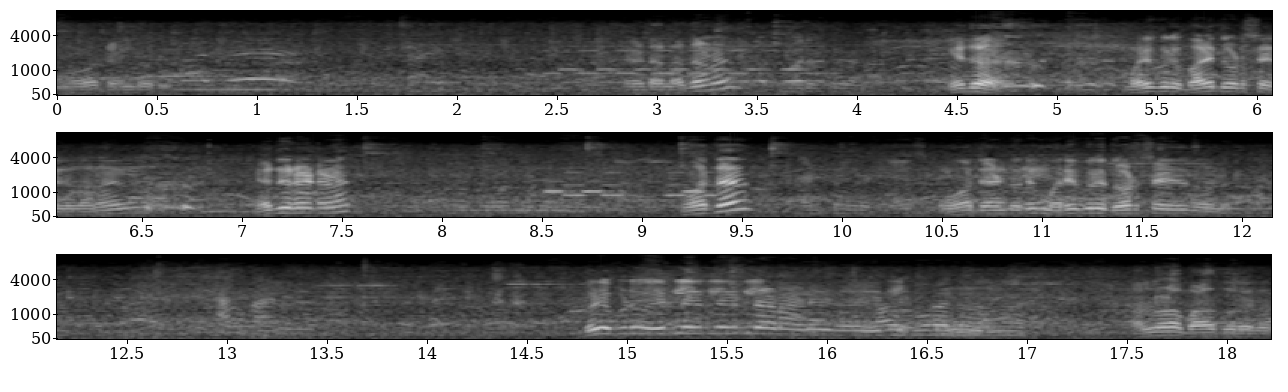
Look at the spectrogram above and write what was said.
ಮೂವತ್ತೆಂಟು. ರೀ ಎರಡಲ್ಲ ಅದಣ್ಣ? ಇದು ಮರಿಗುರಿ ಭಾರಿ ದೊಡ್ಡ ಸೈಜ್ ಅಣ್ಣ ಇದು? ಎದು ರೇಟ್ ಅಣ್ಣ? ಮೂವತ್ತ? ಮೂವತ್ತೆಂಟು ರೀ ಮರಿಗುರಿ ದೊಡ್ಡ ಸೈಜ್ ನೋಡಿ. ಬಿಡಿ ಬಿಡು ಇರ್ಲಿ ಇರ್ಲಿ ಇರ್ಲಿ ಅಣ್ಣ ಅಲ್ಲೋಳ ಬಹಳ ಅಲ್ಲೊಳ ಭಾಳ ದೂರ ಇದೆ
